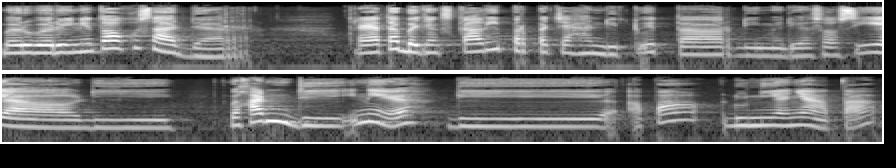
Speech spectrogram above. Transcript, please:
Baru-baru ini tuh aku sadar ternyata banyak sekali perpecahan di Twitter, di media sosial, di bahkan di ini ya, di apa dunia nyata,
